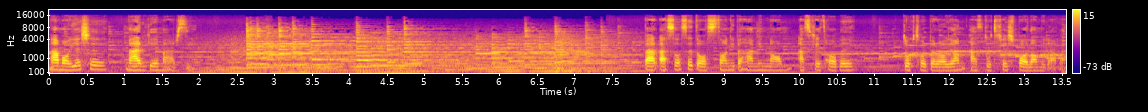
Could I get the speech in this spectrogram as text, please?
نمایش مرگ مرزی. بر اساس داستانی به همین نام از کتاب دکتر برایان از دودکش بالا می رود.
